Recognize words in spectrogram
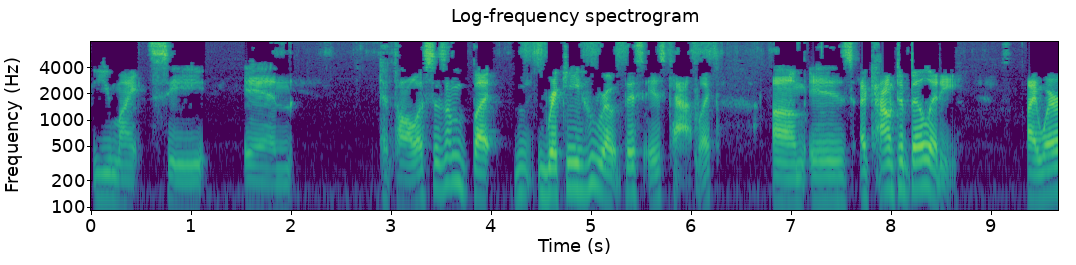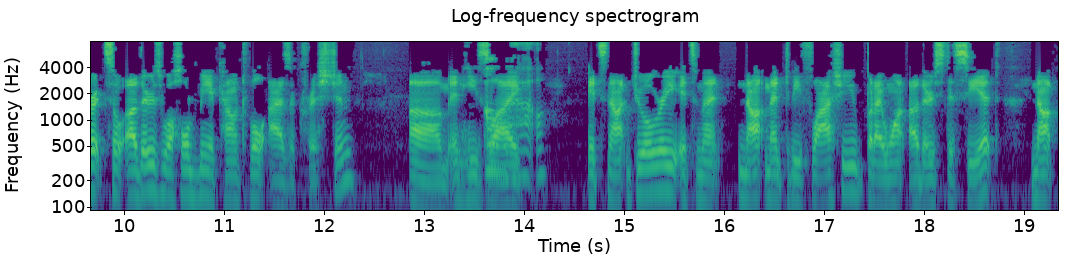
you might see in Catholicism, but Ricky, who wrote this, is Catholic um, is accountability. I wear it so others will hold me accountable as a Christian. Um, and he's oh, like, wow. it's not jewelry. It's meant not meant to be flashy, but I want others to see it, not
